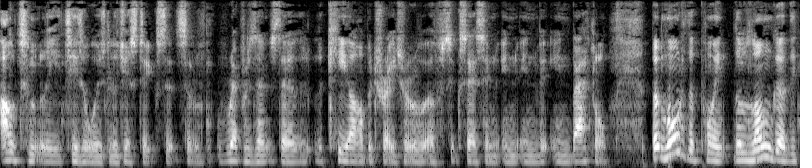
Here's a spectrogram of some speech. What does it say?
Ultimately, it is always logistics that sort of represents the, the key arbitrator of, of success in, in, in, in battle. But more to the point, the longer it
